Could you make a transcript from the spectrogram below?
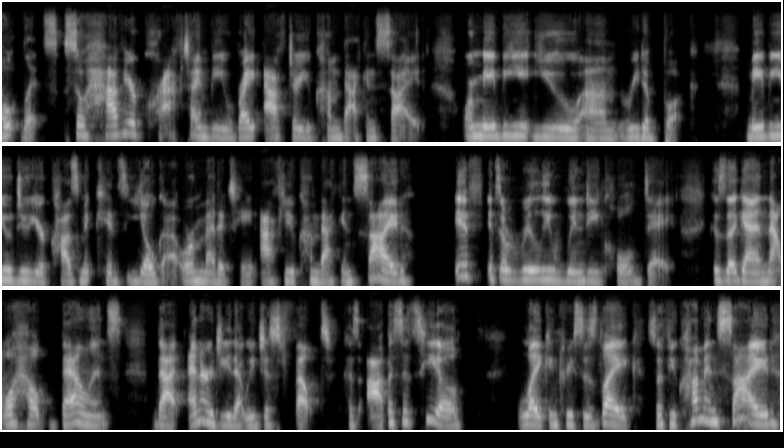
outlets. So have your craft time be right after you come back inside, or maybe you um, read a book. Maybe you do your Cosmic Kids yoga or meditate after you come back inside if it's a really windy, cold day. Because again, that will help balance that energy that we just felt. Because opposites heal, like increases like. So if you come inside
